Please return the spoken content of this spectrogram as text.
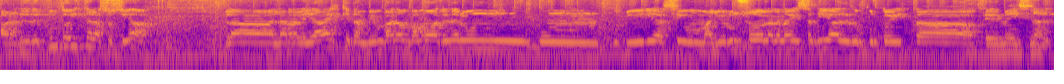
Ahora, desde el punto de vista de la sociedad, la, la, realidad es que también van, vamos a tener un, un, yo diría así, un mayor uso de la cannabisativa desde un punto de vista eh, medicinal.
